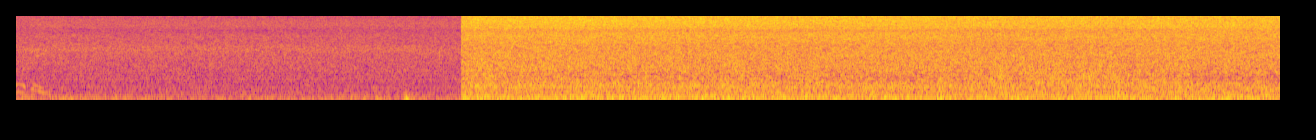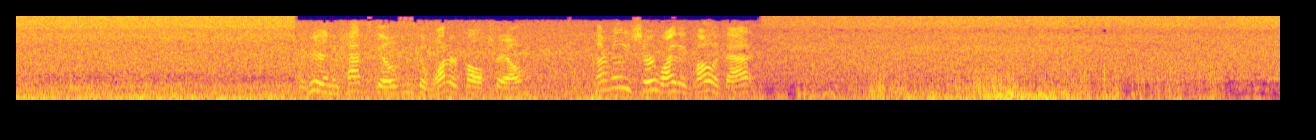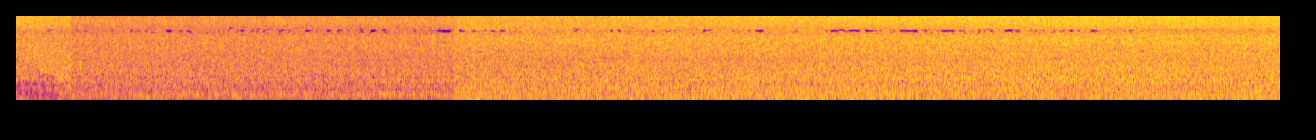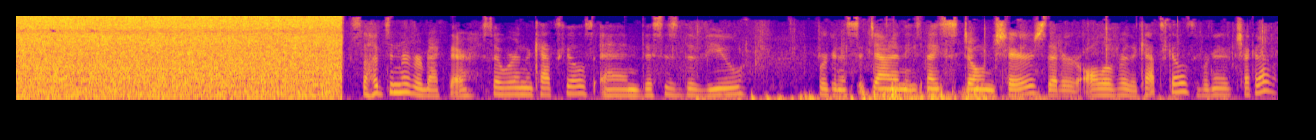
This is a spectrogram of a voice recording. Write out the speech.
moving. Here in the Catskills. Is the waterfall trail. Not really sure why they call it that. The Hudson River back there. So we're in the Catskills and this is the view. We're gonna sit down in these nice stone chairs that are all over the Catskills. We're gonna check it out.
